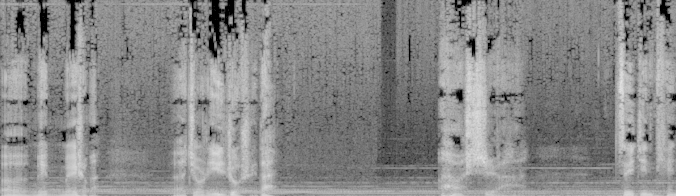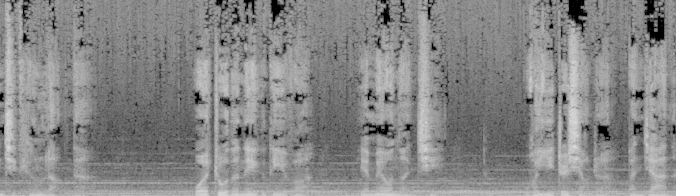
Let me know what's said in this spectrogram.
呃，没没什么，呃，就是一热水袋。”啊，是啊，最近天气挺冷的，我住的那个地方也没有暖气，我一直想着搬家呢。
